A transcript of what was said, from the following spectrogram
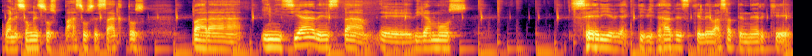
¿Cuáles son esos pasos exactos para iniciar esta, eh, digamos, serie de actividades que le vas a tener que,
